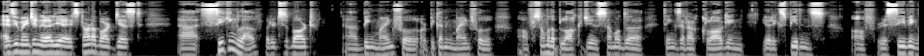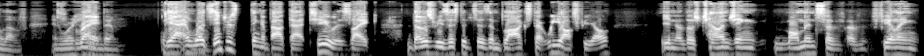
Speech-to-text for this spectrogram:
as you mentioned earlier, it's not about just uh, seeking love, but it's about uh, being mindful or becoming mindful of some of the blockages, some of the things that are clogging your experience of receiving love and working Right. on them. Yeah, and Wow. what's interesting about that too is like those resistances and blocks that we all feel, you know, those challenging moments of, of feeling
